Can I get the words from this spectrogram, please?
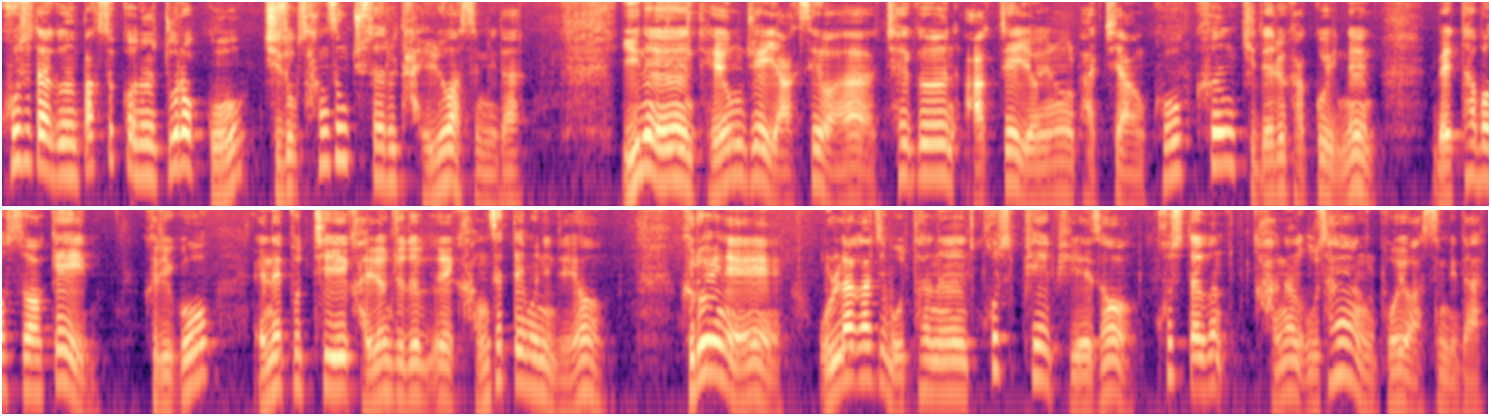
코스닥은 박스권을 뚫었고 지속 상승 추세를 달려왔습니다. 이는 대형주의 약세와 최근 악재의 영향을 받지 않고 큰 기대를 갖고 있는 메타버스와 게임 그리고 NFT 관련주들의 강세 때문인데요. 그로 인해 올라가지 못하는 코스피에 비해서 코스닥은 강한 우상향을 보여왔습니다.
